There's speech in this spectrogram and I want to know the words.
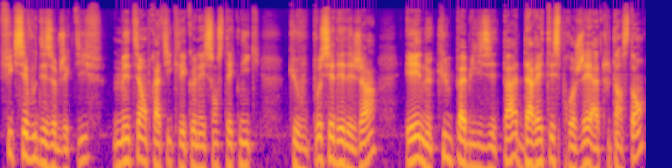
fixez-vous des objectifs, mettez en pratique les connaissances techniques que vous possédez déjà et ne culpabilisez pas d'arrêter ce projet à tout instant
